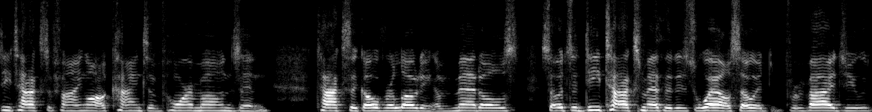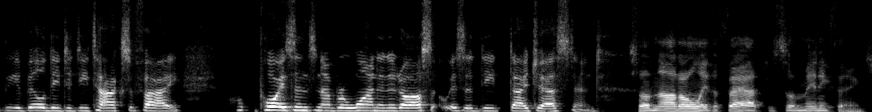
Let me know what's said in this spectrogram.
detoxifying all kinds of hormones and toxic overloading of metals. So it's a detox method as well. So it provides you the ability to detoxify poisons, number one, and it also is a de- digestant. So not only the fat, it's so many things.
